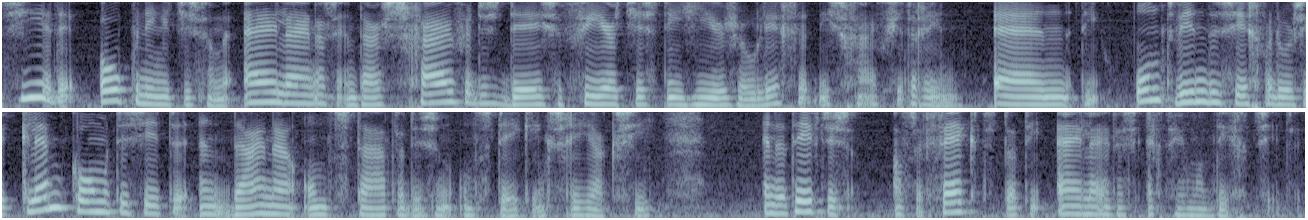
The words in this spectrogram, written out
zie je de openingetjes van de eileiders en daar schuiven dus deze veertjes die hier zo liggen, die schuif je erin. En die ontwinden zich waardoor ze klem komen te zitten en daarna ontstaat er dus een ontstekingsreactie. En dat heeft dus als effect dat die eileiders echt helemaal dicht zitten.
